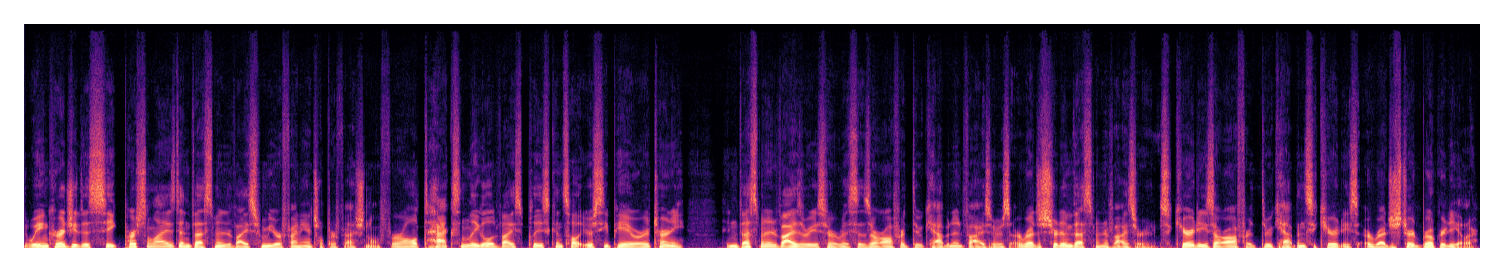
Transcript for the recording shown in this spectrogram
We encourage you to seek personalized investment advice from your financial professional. For all tax and legal advice, please consult your CPA or attorney. Investment advisory services are offered through Cabin Advisors, a registered investment advisor. Securities are offered through Cabin Securities, a registered broker dealer.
